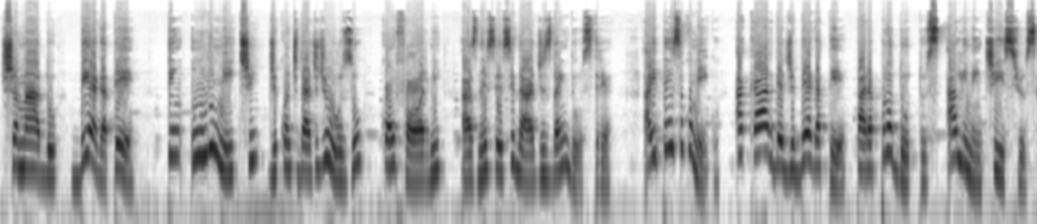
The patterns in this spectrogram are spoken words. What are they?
chamado BHT, tem um limite de quantidade de uso conforme as necessidades da indústria. Aí pensa comigo. A carga de BHT para produtos alimentícios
